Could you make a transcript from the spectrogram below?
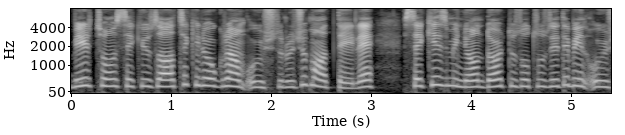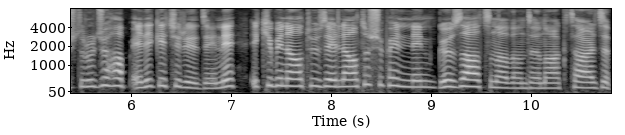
1 ton 806 kilogram uyuşturucu maddeyle 8 milyon 437 bin uyuşturucu hap ele geçirildiğini, 2656 şüphelinin gözaltına alındığını aktardı.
